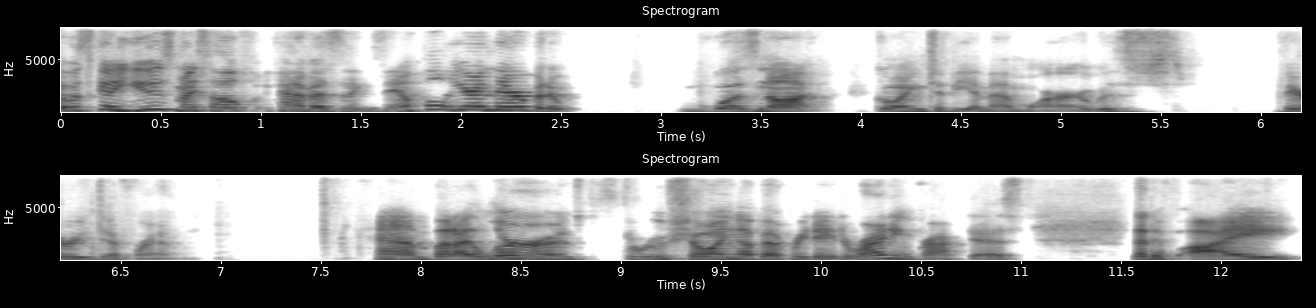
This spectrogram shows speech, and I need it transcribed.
it was going to use myself kind of as an example here and there but it was not going to be a memoir it was very different um, but I learned through showing up every day to writing practice that if I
